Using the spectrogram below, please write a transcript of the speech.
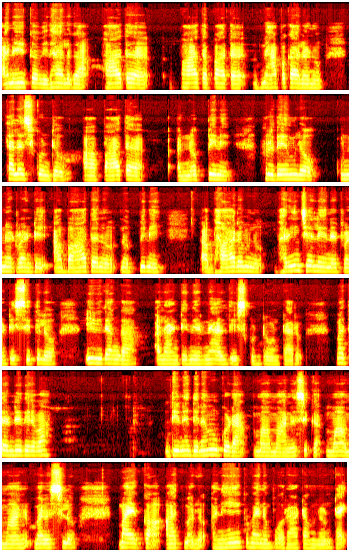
అనేక విధాలుగా పాత పాత పాత జ్ఞాపకాలను తలుచుకుంటూ ఆ పాత నొప్పిని హృదయంలో ఉన్నటువంటి ఆ బాధను నొప్పిని ఆ భారమును భరించలేనటువంటి స్థితిలో ఈ విధంగా అలాంటి నిర్ణయాలు తీసుకుంటూ ఉంటారు. మా తండ్రి దేవా దినదినం కూడా మా మానసిక మా మా మనసులో మా యొక్క ఆత్మలో అనేకమైన పోరాటములు ఉంటాయి.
